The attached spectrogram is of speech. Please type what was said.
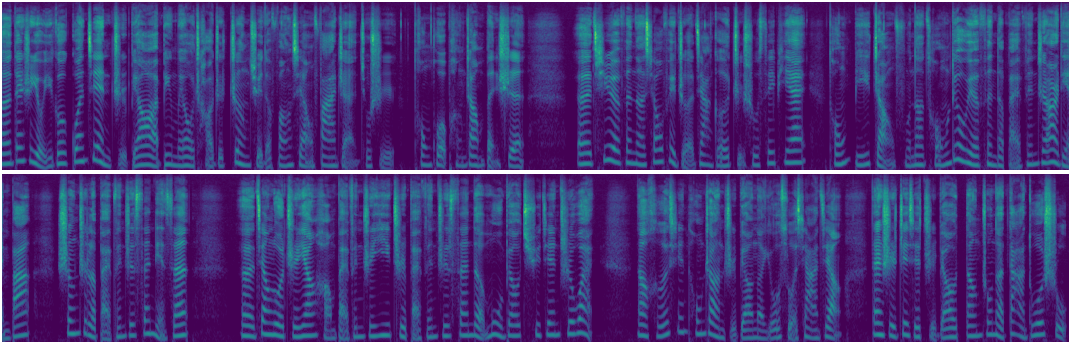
呃，但是有一个关键指标啊，并没有朝着正确的方向发展，就是通货膨胀本身。呃，七月份呢，消费者价格指数 CPI 同比涨幅呢，从六月份的百分之二点八升至了百分之三点三。呃，降落至央行百分之一至百分之三的目标区间之外。那核心通胀指标呢有所下降，但是这些指标当中的大多数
